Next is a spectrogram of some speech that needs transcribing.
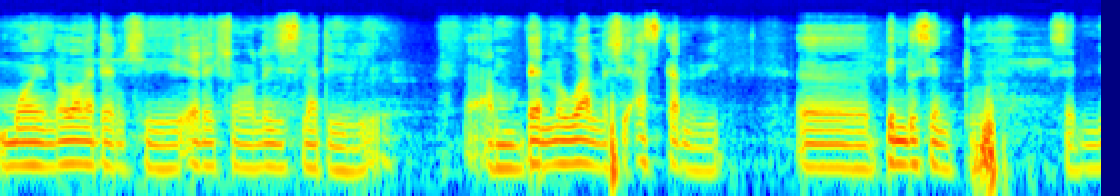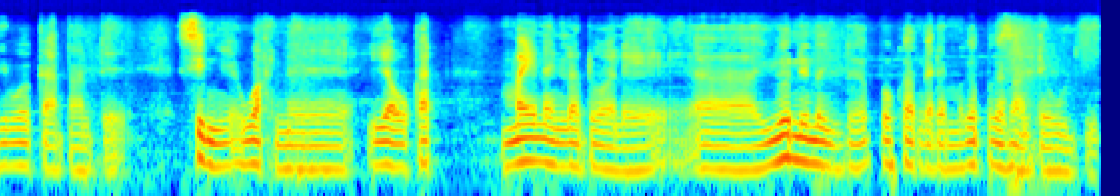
mooy nga war a dem ci élection législative yi am benn wàll ci askan wi bind seen tur seen numéro carte d'identité signé wax ne yow kat may nañ la doole yónni nañ la pour que nga dem représenté wu ji.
